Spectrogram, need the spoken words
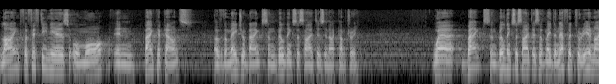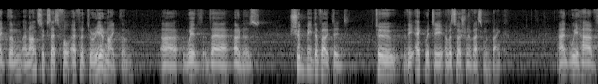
lying for 15 years or more in bank accounts of the major banks and building societies in our country, where banks and building societies have made an effort to reunite them, an unsuccessful effort to reunite them uh, with their owners, should be devoted to the equity of a social investment bank. And we have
